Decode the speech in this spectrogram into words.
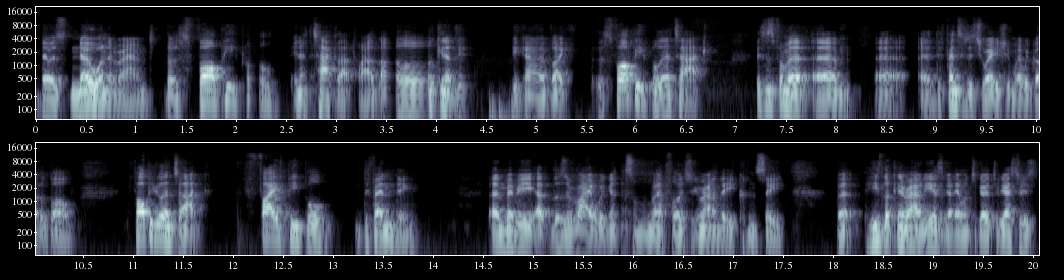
there was no one around. There was four people in attack at that point. I, I was looking at the, the, kind of like there's four people in attack. This is from a, um, a, a, defensive situation where we've got the ball. Four people in attack, five people defending, and maybe uh, there's a right winger somewhere floating around that he couldn't see. But he's looking around. He hasn't got anyone to go to. He has to his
